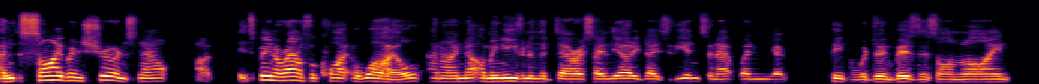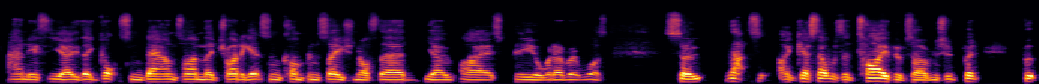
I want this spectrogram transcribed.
And cyber insurance now, it's been around for quite a while. And I know, I mean, even in the, dare I say, in the early days of the internet, when you know, people were doing business online, and if you know they got some downtime they try to get some compensation off their you know isp or whatever it was so that's i guess that was a type of cyber but but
